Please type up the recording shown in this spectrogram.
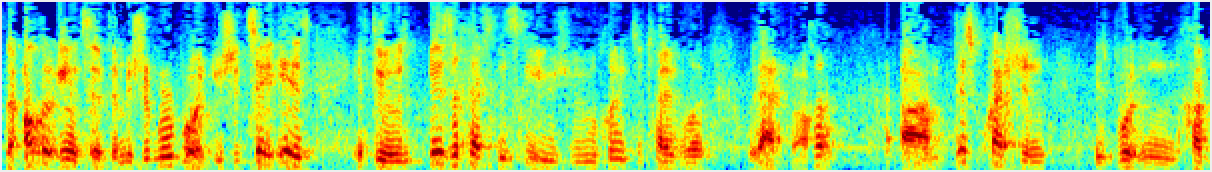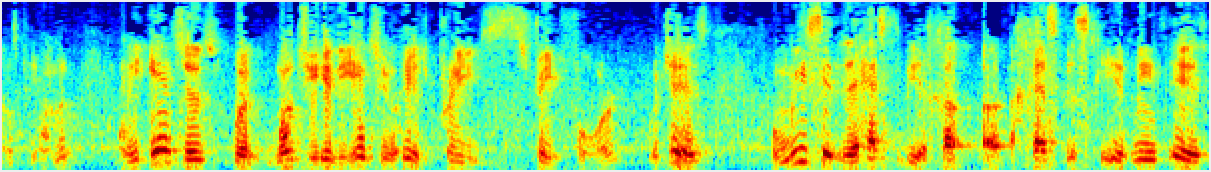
the other answer the Mishnah Berurah, you should say is, if there is, is a cheskes you should be according to title without bracha. Um, this question is brought in Chavos Piyamin, and he answers, but once you hear the answer, you'll hear it's pretty straightforward, which is, when we say that there has to be a, a, cheskes it means is,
